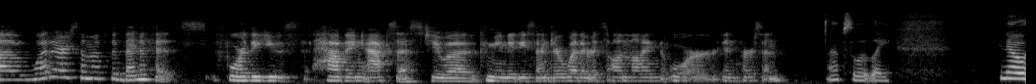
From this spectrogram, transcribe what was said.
Uh, what are some of the benefits for the youth having access to a community center, whether it's online or in person? Absolutely. You know,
